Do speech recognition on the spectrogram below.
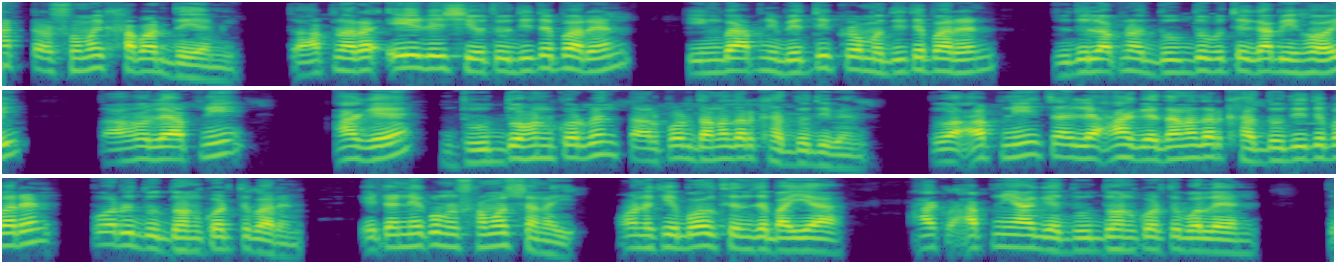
আটটার সময় খাবার দিই আমি। তো আপনারা এই রেশিওতেও দিতে পারেন কিংবা আপনি ব্যতিক্রমও দিতে পারেন। যদি আপনার দুগ্ধবতী গাবি হয়, তাহলে আপনি আগে দুধ দহন করবেন, তারপর দানাদার খাদ্য দিবেন। তো আপনি চাইলে আগে দানাদার খাদ্য দিতে পারেন, পরে দুধ দহন করতে পারেন। এটা নিয়ে কোনো সমস্যা নাই। অনেকে বলছেন যে, ভাইয়া আপনি আগে দুধ দহন করতে বলেন, তো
